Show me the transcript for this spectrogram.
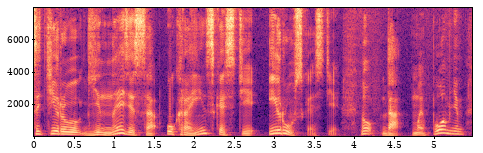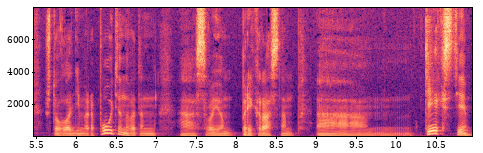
цитирую, генезиса украинскости и русскости. Ну да, мы помним, что Владимир Путин в этом а, своем прекрасном а, тексте,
